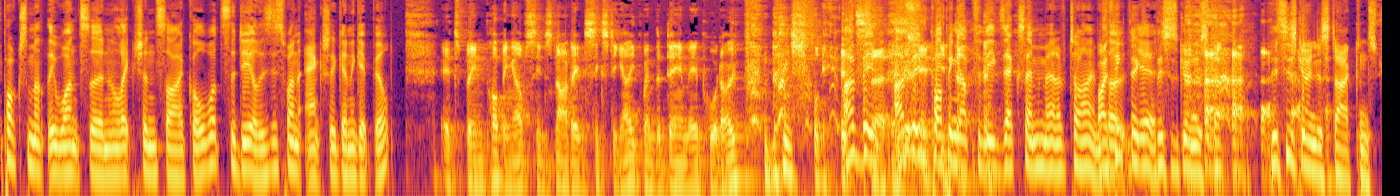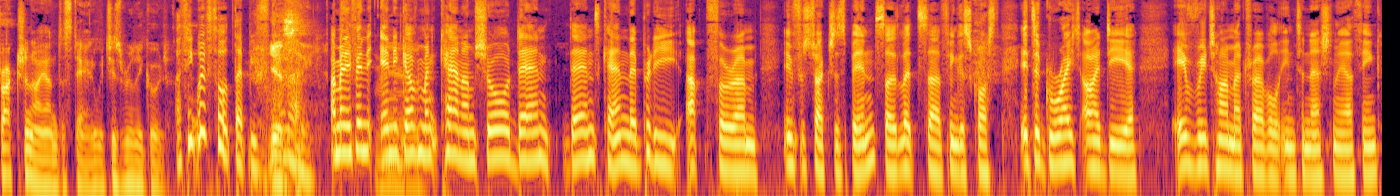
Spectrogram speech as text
approximately once an election cycle. What's the deal? Is this one actually going to get built? It's been popping up since 1968 when the damn airport opened. Actually, I've been uh, I've been it- popping it- up for the exact same amount of time. I so, think that yeah. this is going to start. this is going to start construction. I understand, which is really good. I think we've thought that before. Yes. Though. I mean, if any, any government can, I'm sure Dan Dan's can. They're pretty up for um, infrastructure spend. So let's uh, fingers crossed. It's a great idea. Every time I travel internationally, I think,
